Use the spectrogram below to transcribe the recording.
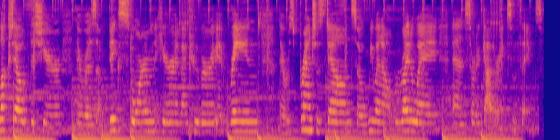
Lucked out this year. There was a big storm here in Vancouver. It rained, there was branches down, so we went out right away and started gathering some things.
